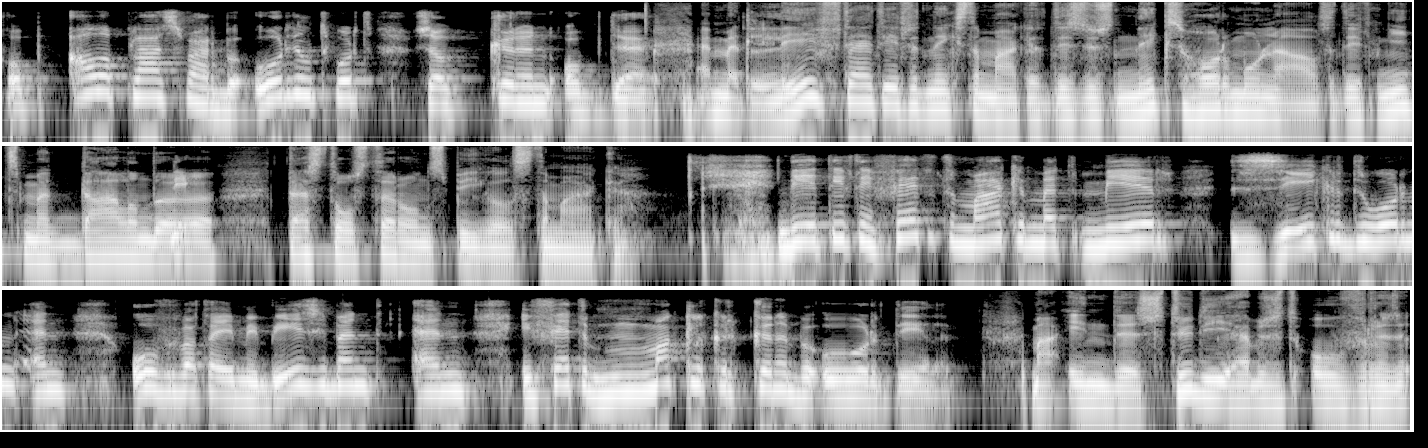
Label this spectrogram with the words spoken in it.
op alle plaatsen waar beoordeeld wordt zou kunnen opduiken. En met leeftijd heeft het niks te maken. Het is dus niks hormonaals. Het heeft niets met dalende testosteronspiegels te maken. Nee, het heeft in feite te maken met meer zeker te worden en over wat je mee bezig bent en in feite makkelijker kunnen beoordelen. Maar in de studie hebben ze het over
